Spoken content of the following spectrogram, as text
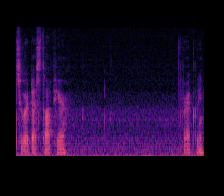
to our desktop here directly.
